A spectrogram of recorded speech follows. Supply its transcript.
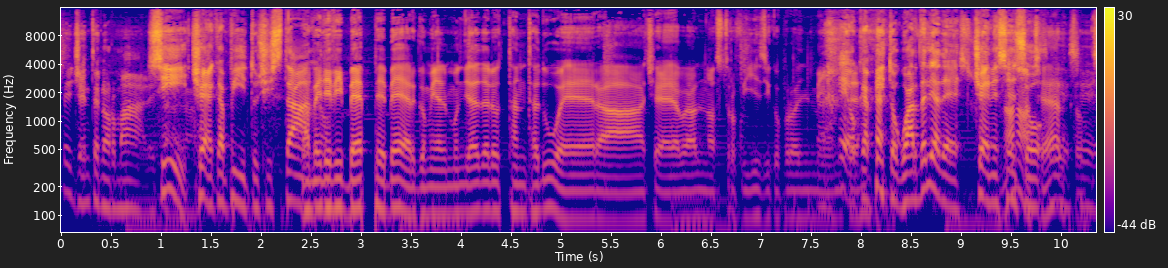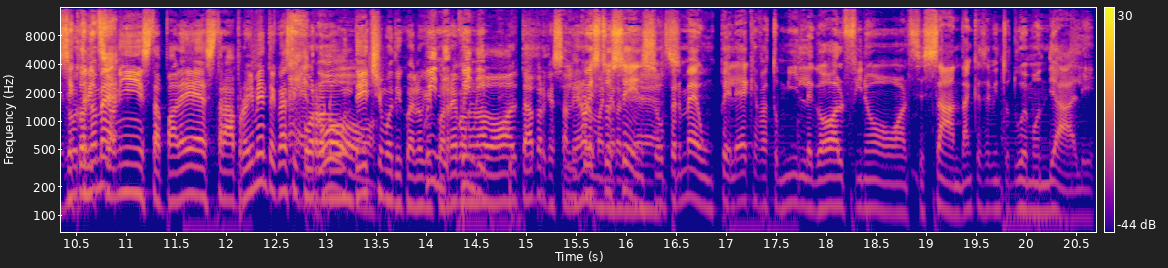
Sei gente normale. Sì, cioè, cioè, capito, ci stanno. Ma vedevi Beppe Bergomi al mondiale dell'82 era, cioè, aveva il nostro fisico probabilmente. Eh, ho capito, guardali adesso. Cioè, nel No, no, senso, sì, certo. sì. Secondo me- Nutrizionista, palestra, probabilmente questi Eh, corrono boh. un decimo di quello Quindi- che correvano quindi, una volta perché si in questo maniera senso, diversa. per me un Pelé che ha fatto mille gol fino al 60, anche se ha vinto due mondiali.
